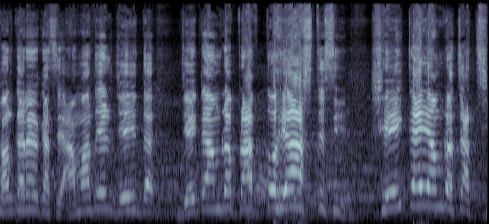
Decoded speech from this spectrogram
সরকারের কাছে। আমাদের যেই যেটা আমরা প্রাপ্ত হয়ে আসতেছি, সেইটাই আমরা চাচ্ছি।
